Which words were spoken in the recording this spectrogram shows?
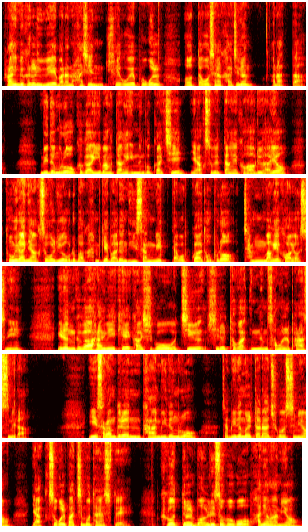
하나님이 그를 위해 마련하신 최고의 복을 얻었다고 생각하지는 않았다. 믿음으로 그가 이방 땅에 있는 것 같이 약속의 땅에 거하려 하여 동일한 약속을 유업으로 함께 받은 이삭 및 야곱과 더불어 장막에 거하였으니 이는 그가 하나님이 계획하시고 지으실 터가 있는 성을 바랐습니다. 이 사람들은 다 믿음으로 믿음을 따라 죽었으며 약속을 받지 못하였으되 그것들을 멀리서 보고 환영하며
